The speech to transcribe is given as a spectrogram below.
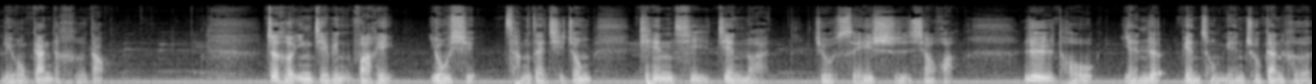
流干的河道。这河因结冰发黑，有雪藏在其中。天气渐暖，就随时消化。日头炎热，便从原处干涸。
